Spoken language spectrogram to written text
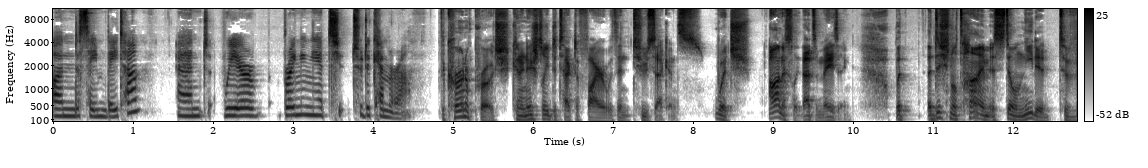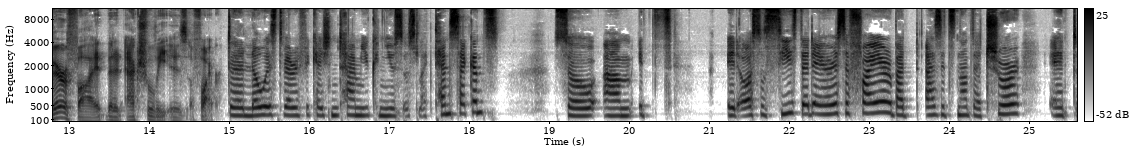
on the same data. And we're bringing it to, the camera. The current approach can initially detect a fire within two seconds, which honestly, that's amazing. But additional time is still needed to verify that it actually is a fire. The lowest verification time you can use is like 10 seconds. So um, it's it also sees that there is a fire, but as it's not that sure, it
